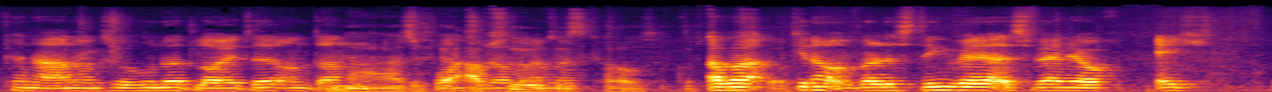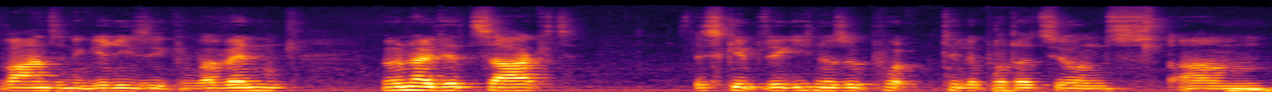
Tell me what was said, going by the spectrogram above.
keine Ahnung, so 100 Leute und dann Na, das wäre du absolutes Chaos. Aber Chaos. genau, weil das Ding wäre ja, es wären ja auch echt wahnsinnige Risiken. Weil wenn, wenn man halt jetzt sagt, es gibt wirklich nur so Po- Teleportations ähm,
